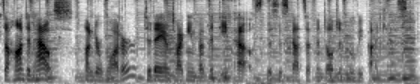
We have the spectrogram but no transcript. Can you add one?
It's a haunted house underwater. Today I'm talking about the Deep House. This is Scott's Self Indulgent Movie Podcast.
